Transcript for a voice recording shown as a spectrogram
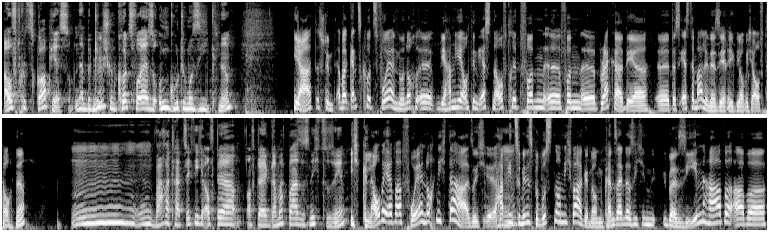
Auftritt Scorpius. Und dann beginnt mhm. schon kurz vorher so ungute Musik, ne? Ja, das stimmt. Aber ganz kurz vorher nur noch, äh, wir haben hier auch den ersten Auftritt von, äh, von äh, Bracker, der äh, das erste Mal in der Serie, glaube ich, auftaucht, ne? Mm, war er tatsächlich auf der, auf der Gamak-Basis nicht zu sehen? Ich glaube, er war vorher noch nicht da. Also ich äh, habe mhm. ihn zumindest bewusst noch nicht wahrgenommen. Kann sein, dass ich ihn übersehen habe, aber.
